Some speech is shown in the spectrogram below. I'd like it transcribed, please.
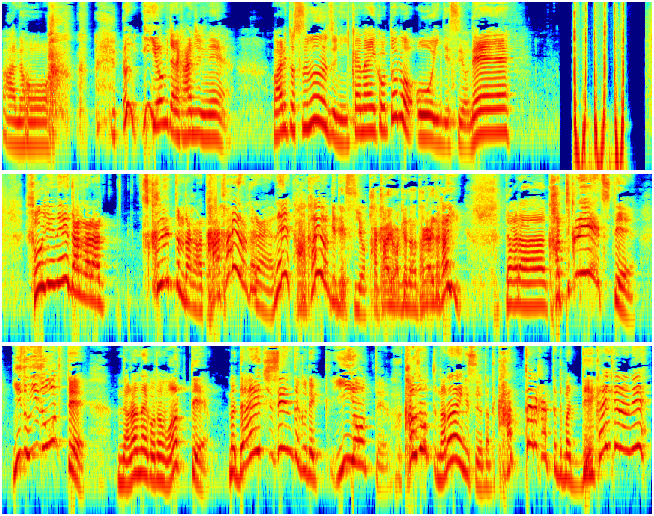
あの うん、いいよみたいな感じにね、割とスムーズにいかないことも多いんですよね。それでね、だから、机ってのだから高いわけだよね。高いわけですよ。高いわけだ。高い高い。だから、買ってくれつって、いいぞいいぞってならないこともあって、まあ、第一選択でいいよって、買うぞってならないんですよ。だって買ったら買ったって、まあ、でかいからね。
